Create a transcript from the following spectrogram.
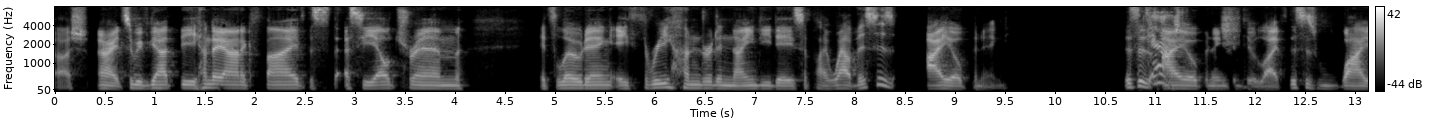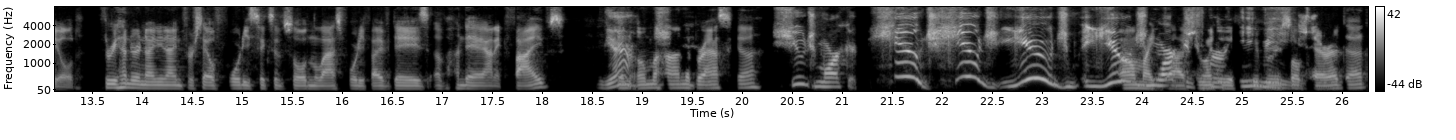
gosh. All right. So we've got the Hyundai Ioniq Five. This is the SEL trim. It's loading a 390 day supply. Wow, this is eye opening. This is yes. eye opening to do life. This is wild. 399 for sale, 46 have sold in the last 45 days of Hyundai Ioniq 5s. Yeah. In Omaha, Nebraska. Huge market. Huge, huge, huge, oh huge oh my market gosh, you for went to the EVs. Solterra, Dad?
